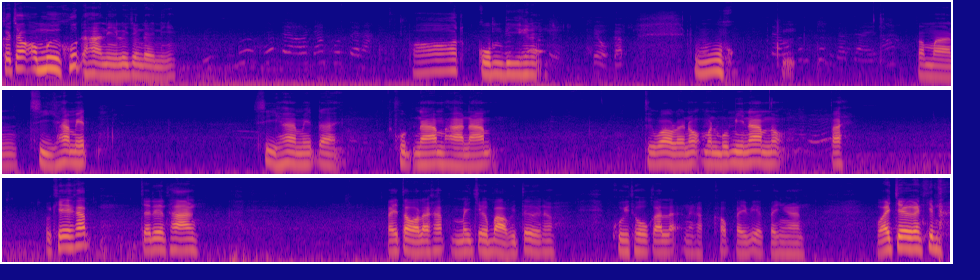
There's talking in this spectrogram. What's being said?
ก็เจ้าเอามือคุดหานี่เลยจังใดนี้มือคุดแล้วยังคุดแต่น่ะปอดกลมดีขนาดเที่ยวครับอู้แต่ว่ามันคุดแบบใหญ่เนาะประมาณสี่ห้าเมตร สี่ห้าเมตรได้ ขุดน้ำหาน้ำคือว่าอะไรเนาะมันบ่มีน้ำเนาะไป โอเคครับ จะเดินทาง ไปต่อแล้วครับ ไม่เจอบ่าววิเตอร์เนาะคุยโทรกันแล้วนะครับ เข้าไปเวียกไปงาน ไว้เจอกันคลิปหน้า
